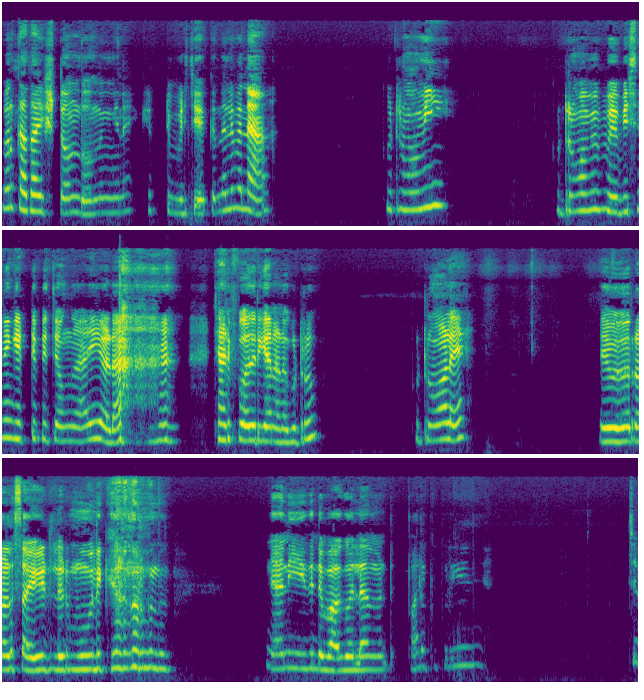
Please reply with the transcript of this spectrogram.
ഇവർക്ക് അതാ ഇഷ്ടം തോന്നുന്നു ഇങ്ങനെ കെട്ടിപ്പിടിച്ച് വെക്കുന്നല്ലേ പിന്നെ? കുട്ടുമമ്മി. കുട്ടുമമ്മി ബേബീസിനെ കെട്ടിപ്പിച്ച അയ്യോടാ ചാടിപ്പോതിരിക്കാനാണോ കുട്ടു കുട്ടുമോളെ. വേറൊരാൾ സൈഡിലൊരു മൂലയ്ക്ക് കിടന്നുറങ്ങുന്നു. ഞാൻ ഈ ഇതിന്റെ ഭാഗമല്ല എന്നിട്ട് പാലക്കുടി ചോ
